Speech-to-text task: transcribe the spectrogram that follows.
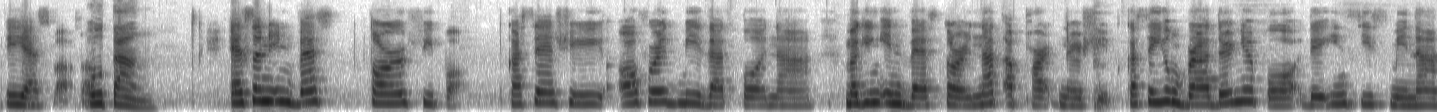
Yes po. Utang. As an investor fee po. Kasi she offered me that po na maging investor, not a partnership. Kasi yung brother niya po, they insist me na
